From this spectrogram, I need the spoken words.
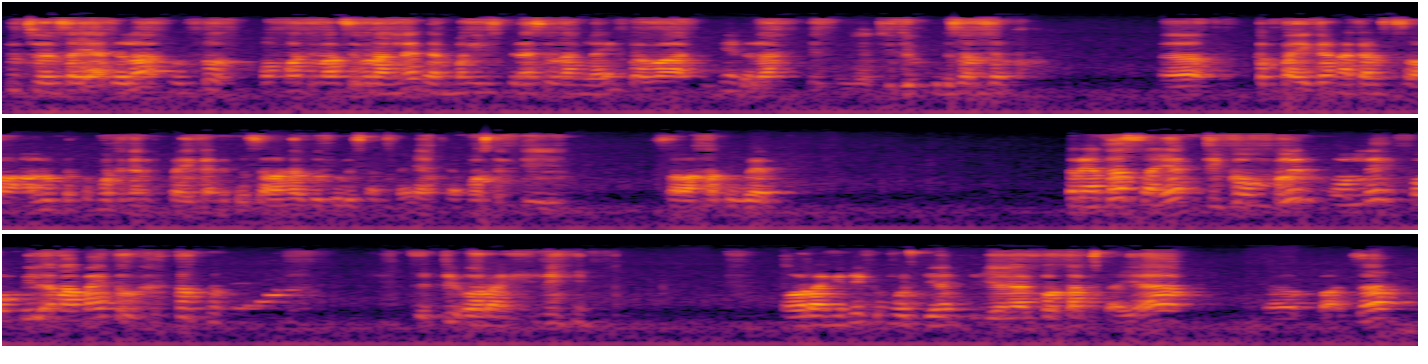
tujuan saya adalah untuk memotivasi orang lain dan menginspirasi orang lain bahwa ini adalah judul tulisan saya. Uh, selalu ketemu dengan kebaikan. Itu salah satu tulisan saya yang saya posting di salah satu web. Ternyata saya dikomplain oleh pemilik nama itu. Jadi orang ini orang ini kemudian dia kontak saya Pak Cah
